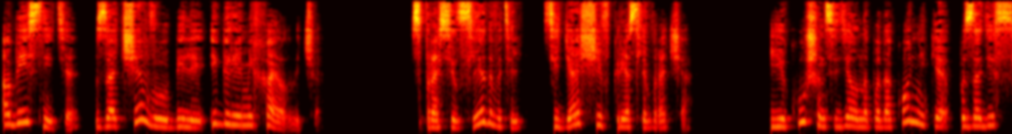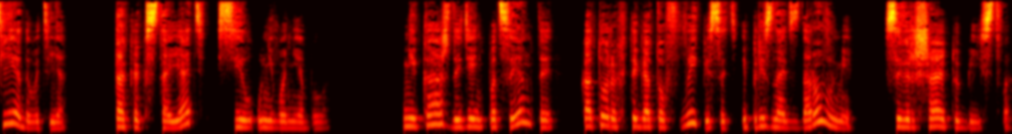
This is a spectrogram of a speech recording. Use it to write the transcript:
объясните, зачем вы убили Игоря Михайловича?» Спросил следователь, сидящий в кресле врача. Якушин сидел на подоконнике позади следователя, так как стоять сил у него не было. Не каждый день пациенты, которых ты готов выписать и признать здоровыми, совершают убийство.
